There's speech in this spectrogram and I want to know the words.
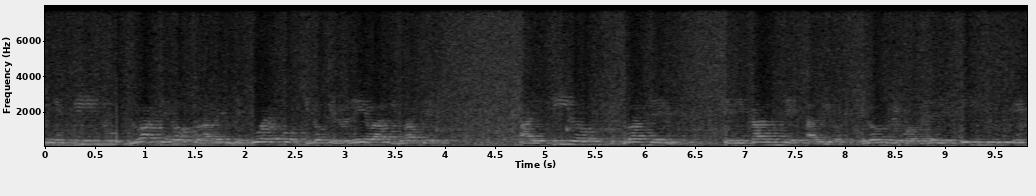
y el espíritu lo hace no solamente cuerpo, sino que lo eleva y lo hace parecido, lo hace semejante a Dios. El hombre por tener espíritu es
